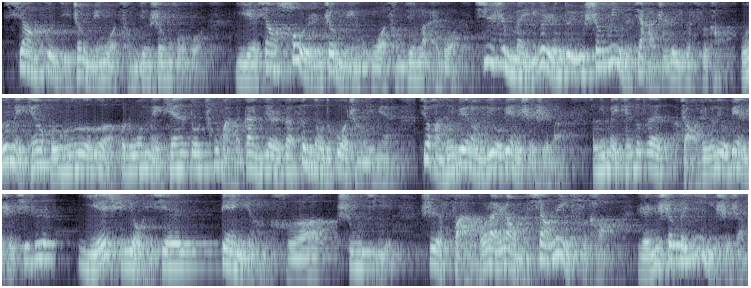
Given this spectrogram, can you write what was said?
向自己证明我曾经生活过，也向后人证明我曾经来过。其实是每一个人对于生命的价值的一个思考。我们每天浑浑噩噩，或者我每天都充满了干劲儿，在奋斗的过程里面，就好像月亮六便士似的。你每天都在找这个六便士。其实也许有一些电影和书籍是反过来让我们向内思考人生的意义是什么，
